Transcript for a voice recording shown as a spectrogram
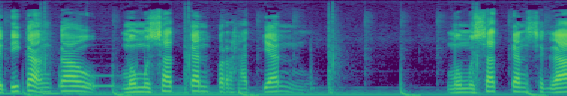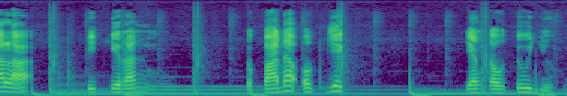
ketika engkau memusatkan perhatianmu, memusatkan segala pikiranmu kepada objek yang kau tuju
